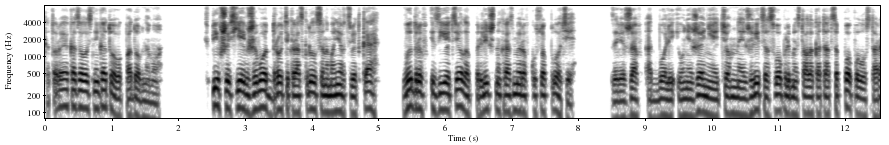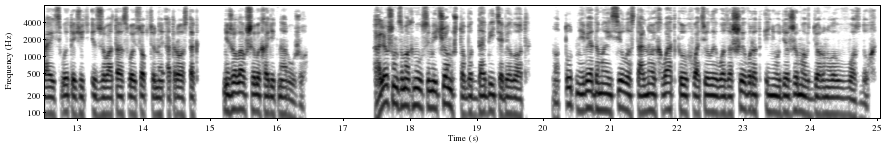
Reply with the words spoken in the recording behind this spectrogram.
которая оказалась не готова к подобному. Впившись ей в живот, дротик раскрылся на манер цветка, выдрав из ее тела приличных размеров кусок плоти. Завизжав от боли и унижения, темная жрица с воплями стала кататься по полу, стараясь вытащить из живота свой собственный отросток, не желавший выходить наружу. Алешин замахнулся мечом, чтобы добить обелот, но тут неведомая сила стальной хваткой ухватила его за шиворот и неудержимо вдернула в воздух.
